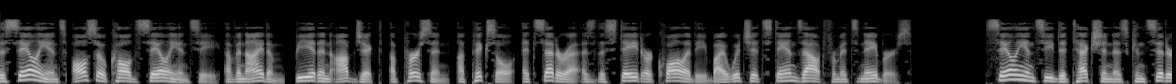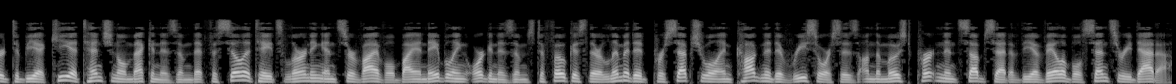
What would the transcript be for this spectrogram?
The salience also called saliency of an item, be it an object, a person, a pixel, etc. is the state or quality by which it stands out from its neighbors. Saliency detection is considered to be a key attentional mechanism that facilitates learning and survival by enabling organisms to focus their limited perceptual and cognitive resources on the most pertinent subset of the available sensory data,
